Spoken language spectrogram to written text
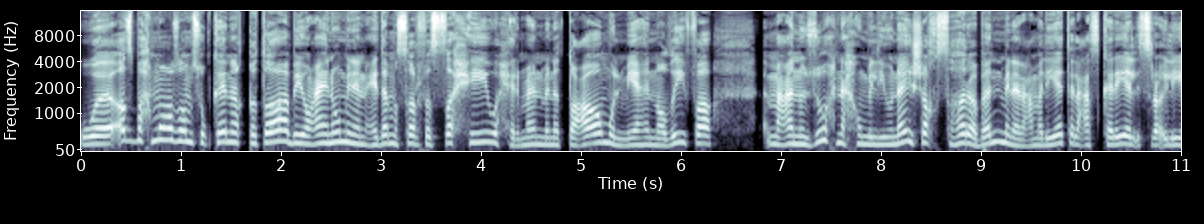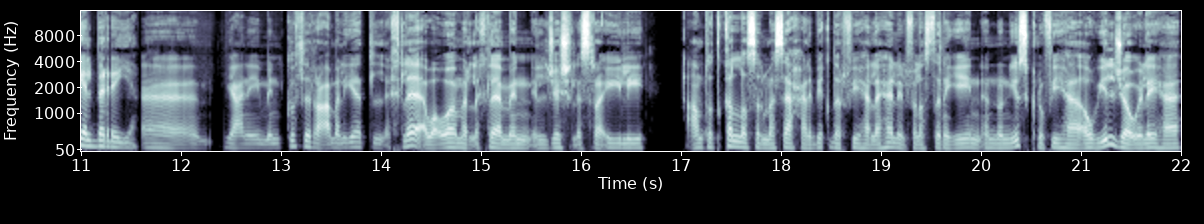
وأصبح معظم سكان القطاع بيعانوا من انعدام الصرف الصحي وحرمان من الطعام والمياه النظيفة مع نزوح نحو مليوني شخص هربا من العمليات العسكرية الإسرائيلية البرية. آه يعني من كثر عمليات الإخلاء أو أوامر الإخلاء من الجيش الإسرائيلي عم تتقلص المساحة اللي بيقدر فيها الأهالي الفلسطينيين أنهم يسكنوا فيها أو يلجأوا إليها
